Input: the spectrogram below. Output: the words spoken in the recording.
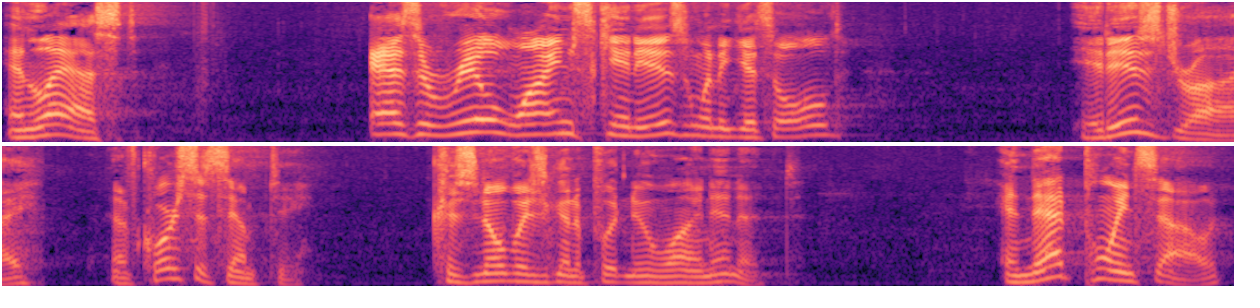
And last, as a real wineskin is when it gets old, it is dry, and of course it's empty, because nobody's going to put new wine in it. And that points out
